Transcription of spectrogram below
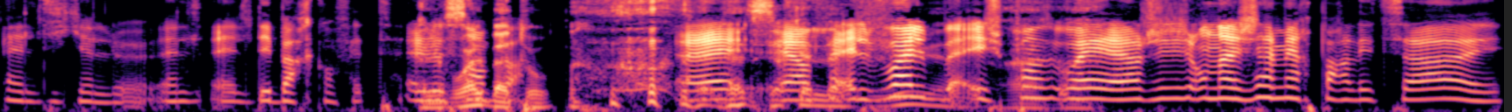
elle dit qu'elle elle, elle débarque en fait. Elle, Elle le voit sent le bateau. pas. Elle voit le et je ouais. pense ouais. Alors on n'a jamais reparlé de ça et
